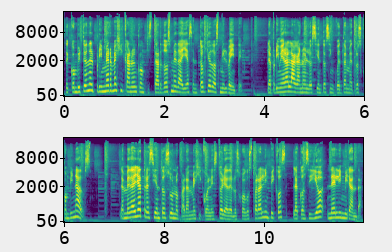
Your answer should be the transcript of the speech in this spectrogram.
se convirtió en el primer mexicano en conquistar dos medallas en Tokio 2020. La primera la ganó en los 150 metros combinados. La medalla 301 para México en la historia de los Juegos Paralímpicos la consiguió Nelly Miranda,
